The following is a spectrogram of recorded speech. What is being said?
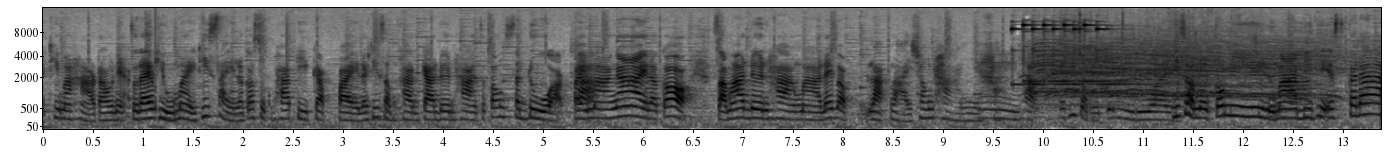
สที่มาหาเราเนี่ยจะได้ผิวใหม่ที่ใสแล้วก็สุขภาพดีกลับไป และที่สำคัญการเดินทางจะต้องสะดวกไปมาง่าย แล้วก็สามารถเดินทางมาได้แบบหลากหลายช่องทางเนี่ยค่ะอืมค่ะแล้วที่จอดรถก็มีด้วย ที่จอดรถก็มีหรือมาค่ะ BTS ก็ได้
